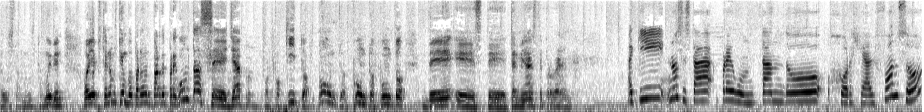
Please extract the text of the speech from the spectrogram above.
Me gusta, me gusta. Muy bien. Oye, pues tenemos tiempo para un par de preguntas. eh, ya por, por poquito, a punto, a punto, a punto de este, terminar este programa. Aquí nos está preguntando Jorge Alfonso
